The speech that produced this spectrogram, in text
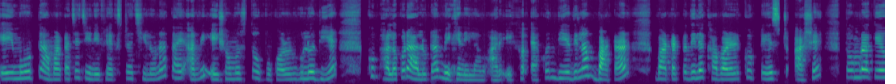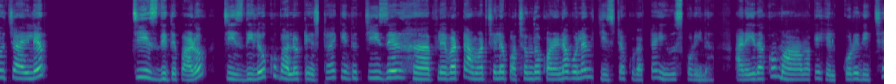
এই মুহূর্তে আমার কাছে চিনি ফ্লেক্সটা ছিল না। তাই আমি এই সমস্ত উপকরণগুলো দিয়ে খুব ভালো করে আলুটা মেখে নিলাম। আর এখ- এখন দিয়ে দিলাম বাটার। বাটারটা দিলে খাবারের খুব টেস্ট আসে। তোমরা কেউ চাইলে চিজ দিতে পারো। চিজ দিলেও খুব ভালো টেস্ট হয়। কিন্তু চিজের ফ্লেভারটা আমার ছেলে পছন্দ করে না বলে আমি চিজটা খুব একটা ইউজ করি না। আর এই দেখো, মা আমাকে হেল্প করে দিচ্ছে।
